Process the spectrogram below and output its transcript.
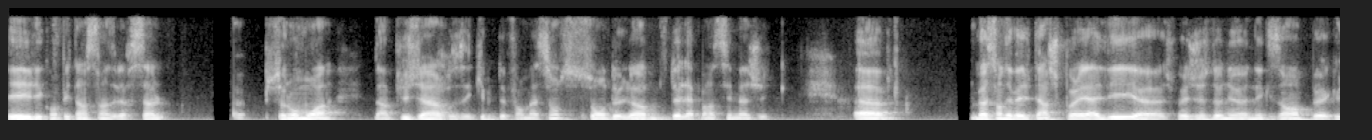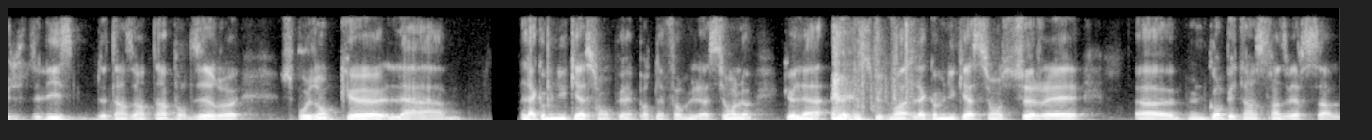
Et les compétences transversales, euh, selon moi, dans plusieurs équipes de formation, sont de l'ordre de la pensée magique. Ben, si on avait le temps, je pourrais euh, juste donner un exemple que j'utilise de temps en temps pour dire, euh, supposons que la, communication, peu importe la formulation, que la, communication serait euh, une compétence transversale.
